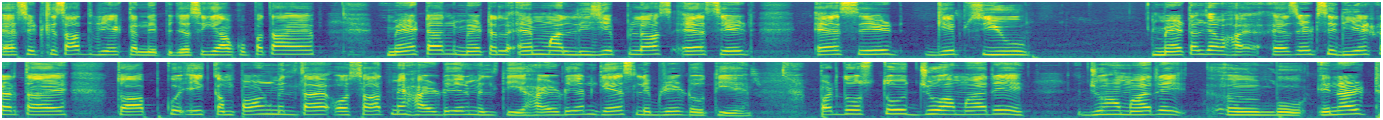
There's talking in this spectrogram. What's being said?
एसिड के साथ रिएक्ट करने पे। जैसे कि आपको पता है मेटल मेटल एम मान लीजिए plus acid acid gives you metal जब एसिड से रिएक्ट करता है तो आपको एक कंपाउंड मिलता है और साथ में हाइड्रोजन मिलती है। हाइड्रोजन गैस लिबरेट होती है। पर दोस्तों, जो हमारे जो हमारे वो इनर्ट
